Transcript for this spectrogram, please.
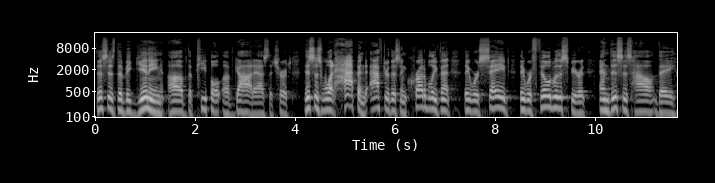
This is the beginning of the people of God as the church. This is what happened after this incredible event. They were saved, they were filled with the Spirit, and this is how they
